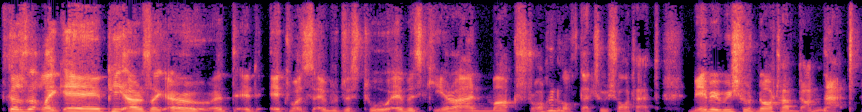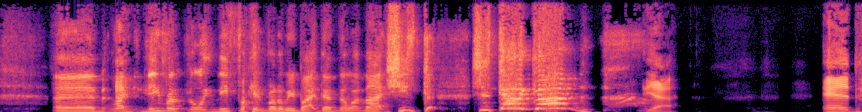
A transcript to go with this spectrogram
because like uh, Peter's like, oh, it, it it was it was just two. It was Kira and Mark Stroganoff that you shot at. Maybe we should not have done that. Um, Right. and they run like they fucking run away back down there like that. She's she's got a gun. Yeah, and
